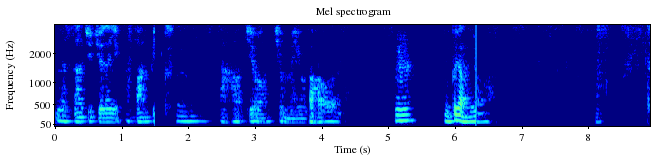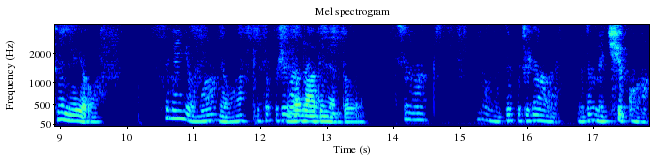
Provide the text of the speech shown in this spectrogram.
那时候就觉得也不方便。是。然后就就没有。不好了。嗯。你不想用？这边也有啊。这边有吗？有啊，我都不知道。拉丁人多。是吗？那我都不知道啊，我都没去过。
